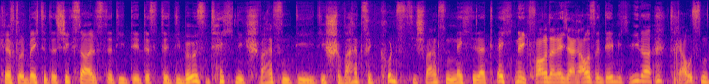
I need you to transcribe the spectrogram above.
Kräfte und Mächte des Schicksals, die, die, des, die, die bösen Technik, schwarzen, die, die schwarze Kunst, die schwarzen Mächte der Technik fordere ich heraus, indem ich wieder draußen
